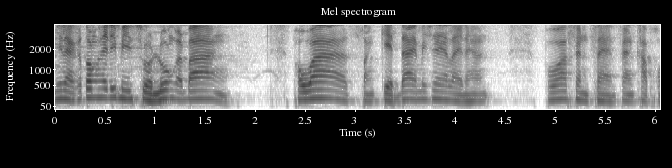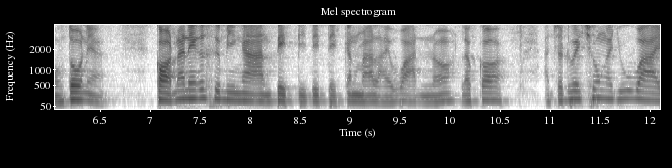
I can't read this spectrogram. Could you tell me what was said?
นี่แหละก็ต้องให้ได้มีส่วนร่วมกันบ้าง เพราะว่าสังเกตได้ไม่ใช่อะไรนะฮะเพราะว่าแฟนๆแฟนคลับของโต้เนี่ยก่อนหน้านี้ก็คือมีงานติดติดติดติดกันมาหลายวันเนาะแล้วก็อาจจะด้วยช่วงอายุวัย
